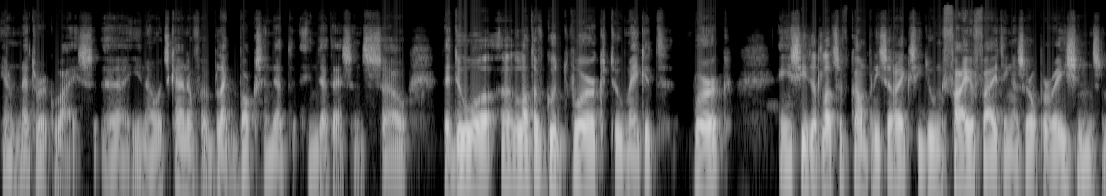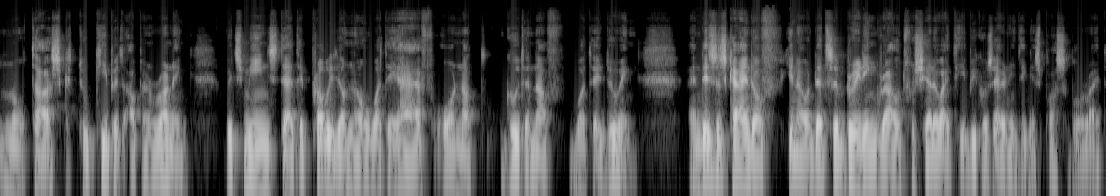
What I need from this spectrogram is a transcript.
you know, network wise. Uh, you know, it's kind of a black box in that in that essence. So they do a, a lot of good work to make it work, and you see that lots of companies are actually doing firefighting as an operational task to keep it up and running, which means that they probably don't know what they have or not good enough what they're doing. And this is kind of, you know, that's a breeding ground for shadow IT because anything is possible, right?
